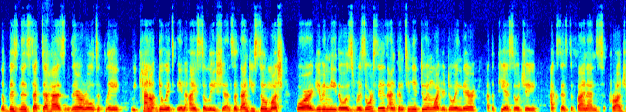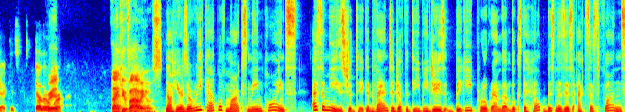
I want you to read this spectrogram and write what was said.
The business sector has their role to play. We cannot do it in isolation. So, thank you so much for giving me those resources and continue doing what you're doing there at the PSOJ Access to Finance project. It's stellar Great. work. Thank you for having us. Now, here's a recap of Mark's main points. SMEs should take advantage of the DBJ's BIGEE program that looks to help businesses access funds.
